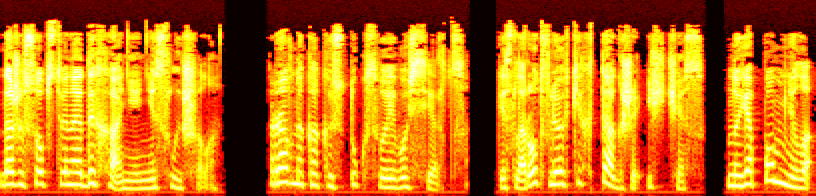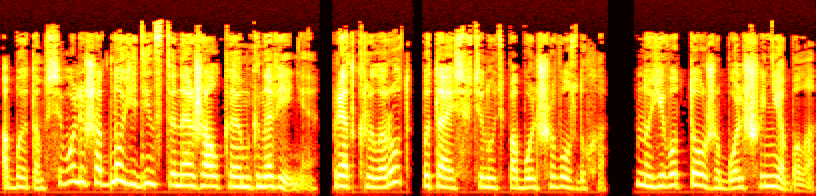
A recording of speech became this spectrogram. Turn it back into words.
Даже собственное дыхание не слышала, равно как и стук своего сердца. Кислород в легких также исчез. Но я помнила об этом всего лишь одно единственное жалкое мгновение. Приоткрыла рот, пытаясь втянуть побольше воздуха, но его тоже больше не было.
